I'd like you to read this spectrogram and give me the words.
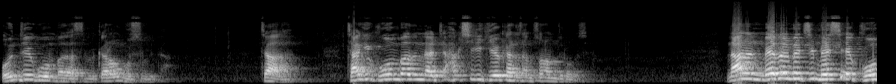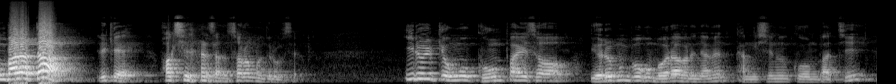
언제 구원받았습니까? 라고 묻습니다. 자, 자기 구원받은 날짜 확실히 기억하는 사람 손 한번 들어보세요. 나는 몇월 며칠 몇 시에 구원받았다! 이렇게 확실히 하는 사람 손 한번 들어보세요. 이럴 경우 구원파에서 여러분 보고 뭐라 그러냐면 당신은 구원받지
